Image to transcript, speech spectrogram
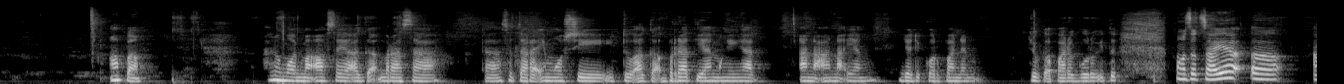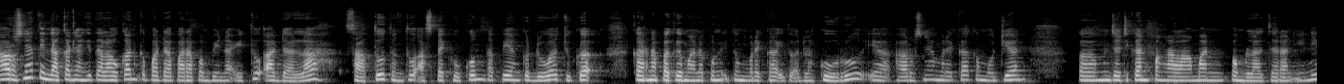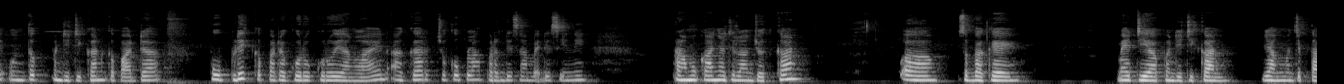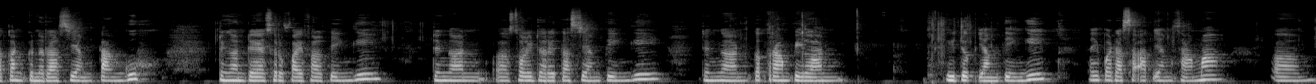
apa? Halo, mohon maaf saya agak merasa uh, secara emosi itu agak berat ya mengingat anak-anak yang jadi korban dan juga para guru itu. Maksud saya uh, harusnya tindakan yang kita lakukan kepada para pembina itu adalah satu tentu aspek hukum, tapi yang kedua juga karena bagaimanapun itu mereka itu adalah guru, ya harusnya mereka kemudian uh, menjadikan pengalaman pembelajaran ini untuk pendidikan kepada publik, kepada guru-guru yang lain agar cukuplah berhenti sampai di sini. Pramukanya dilanjutkan uh, sebagai media pendidikan yang menciptakan generasi yang tangguh dengan daya survival tinggi, dengan uh, solidaritas yang tinggi, dengan keterampilan hidup yang tinggi, tapi pada saat yang sama um,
